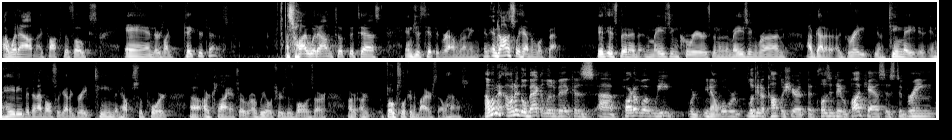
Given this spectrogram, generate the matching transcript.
I went out and I talked to the folks, and there's like, take your test. So I went out and took the test and just hit the ground running, and, and honestly, haven't looked back. It, has been an amazing career. It's been an amazing run. I've got a, a great you know, teammate in, in, Haiti, but then I've also got a great team that helps support uh, our clients, our, our, realtors, as well as our, our, our, folks looking to buy or sell a house. I want to I want to go back a little bit because uh, part of what we were you know what we're looking to accomplish here at the Closing Table Podcast is to bring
